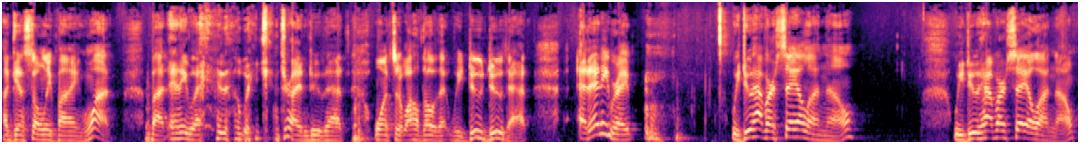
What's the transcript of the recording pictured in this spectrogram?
against only buying one. But anyway, we can try and do that once in a while, though that we do do that. At any rate, we do have our sale on now. We do have our sale on now.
